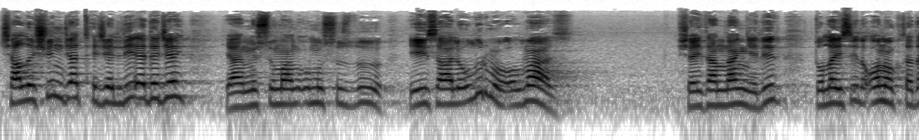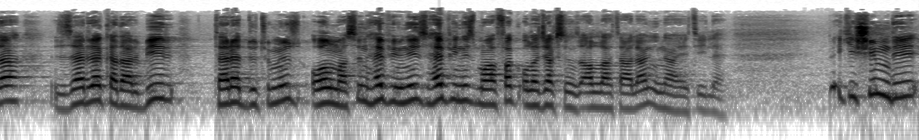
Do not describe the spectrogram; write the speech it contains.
çalışınca tecelli edecek. Yani Müslüman umutsuzluğu yiğis hali olur mu? Olmaz. Şeytandan gelir. Dolayısıyla o noktada zerre kadar bir tereddütümüz olmasın. Hepiniz hepiniz muvaffak olacaksınız Allah Teala'nın inayetiyle. Peki şimdi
